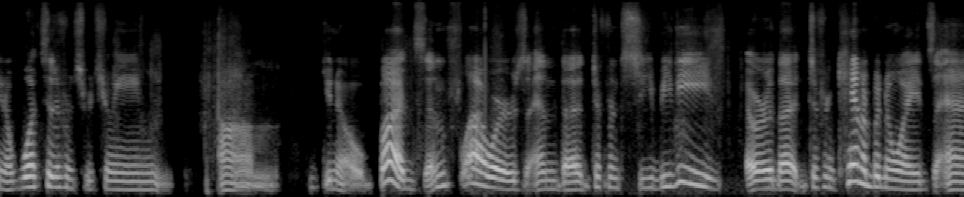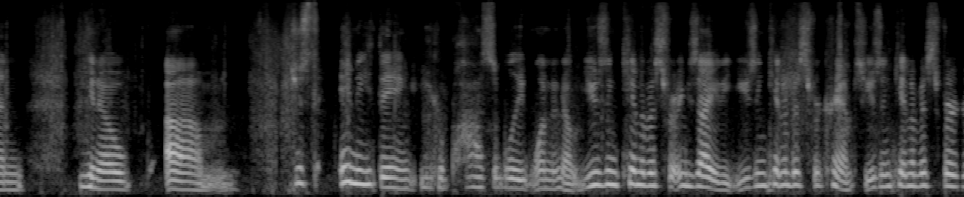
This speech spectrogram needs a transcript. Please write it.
you know, what's the difference between, um, you know, buds and flowers and the different CBD or the different cannabinoids and, you know, um, just anything you could possibly want to know. Using cannabis for anxiety, using cannabis for cramps, using cannabis for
